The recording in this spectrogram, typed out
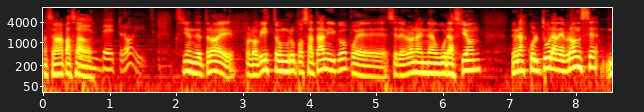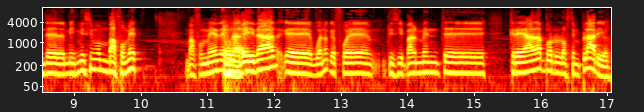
la semana pasada. En Detroit. Sí, en Detroit. Por lo visto, un grupo satánico pues celebró una inauguración de una escultura de bronce del mismísimo Baphomet. Baphomet es una guay. deidad que, bueno, que fue principalmente creada por los templarios.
